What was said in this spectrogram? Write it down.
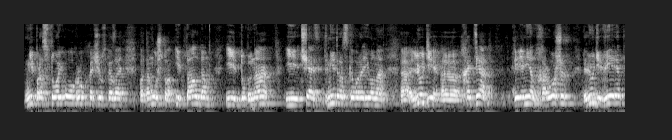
непростой округ, хочу сказать, потому что и Талдом, и Дубна, и часть Дмитровского района, э, люди э, хотят перемен хороших, люди верят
